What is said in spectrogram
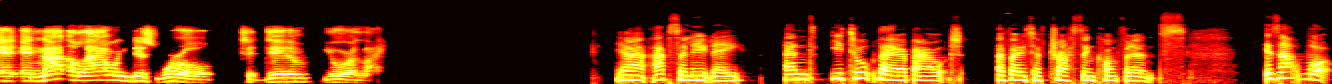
and, and not allowing this world to dim your light. Yeah absolutely. And you talked there about a vote of trust and confidence. Is that what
